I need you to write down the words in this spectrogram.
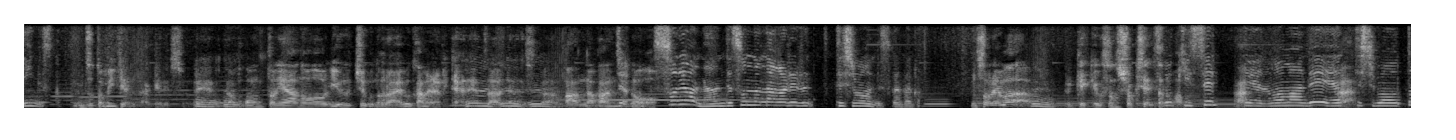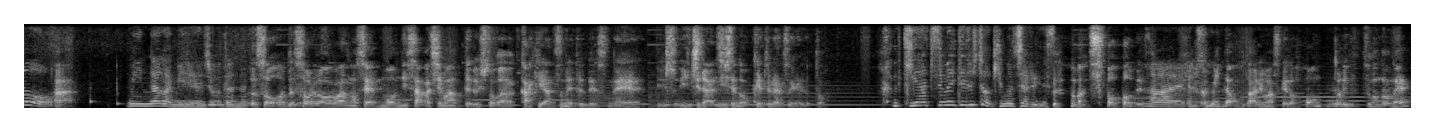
いいんですか？ずっと見てるだけですよね。うんうん。本当にあの、YouTube のライブカメラみたいなやつあるじゃないですか。うんうんうん。あんな感じの、それはなんでそんな流れてしまうんですか？なんか、それは、う結局その初期設定のま初期設定のままでやってしまうと、ま。みんなが見れる状態になってそう。で、それをあの、専門に探し回ってる人がかき集めてですね、一覧にして乗っけてるやつがいると。かき集めてる人は気持ち悪いです。まあ、そうです。はい見たことありますけど、本当に普通のね、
